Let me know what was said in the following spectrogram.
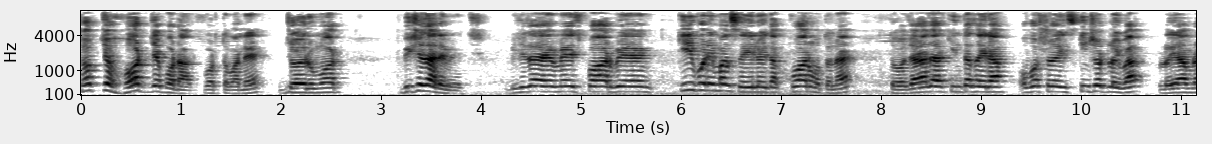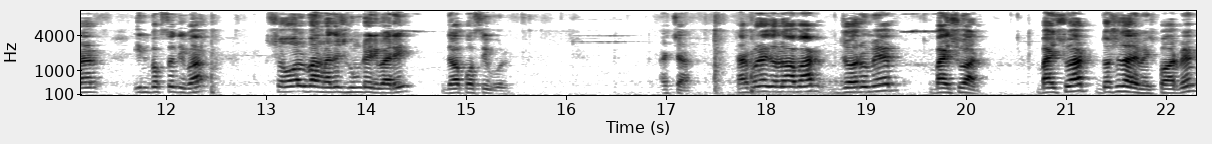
সবচেয়ে হট যে প্রোডাক্ট বর্তমানে জয়রুমর বিশ হাজার এমএচ বিশ হাজার এমএচ পাওয়ার ব্যাংক কি পরিমাণ সেল হয় তা কোয়ার মতো না। তো যারা যারা কিনতে চাইরা অবশ্যই স্ক্রিনশট লইবা, লইয়া আপনার ইনবক্সে দিবা। সকল বাংলাদেশ হোম ডেলিভারি দেওয়া পসিবল আচ্ছা তারপরে গেল আবার জয়রুমের বাইশ ওয়াট বাইশ ওয়াট দশ হাজার এমএচ পাওয়ার ব্যাংক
